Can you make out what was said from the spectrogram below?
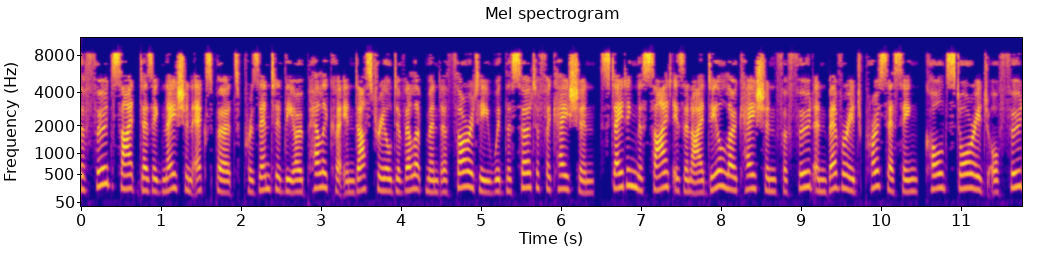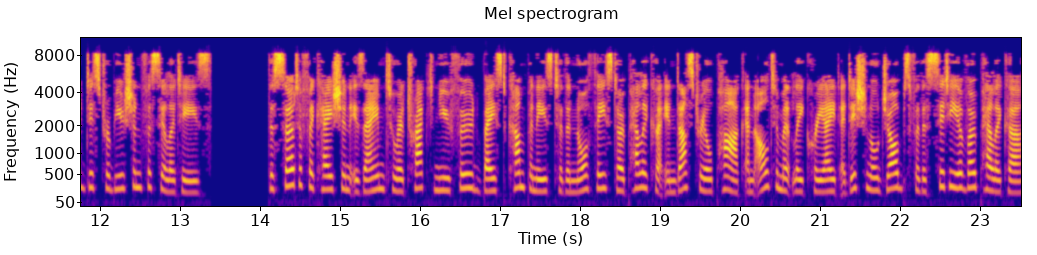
The food site designation experts presented the Opelika Industrial Development Authority with the certification, stating the site is an ideal location for food and beverage processing, cold storage or food distribution facilities. The certification is aimed to attract new food-based companies to the Northeast Opelika Industrial Park and ultimately create additional jobs for the city of Opelika.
